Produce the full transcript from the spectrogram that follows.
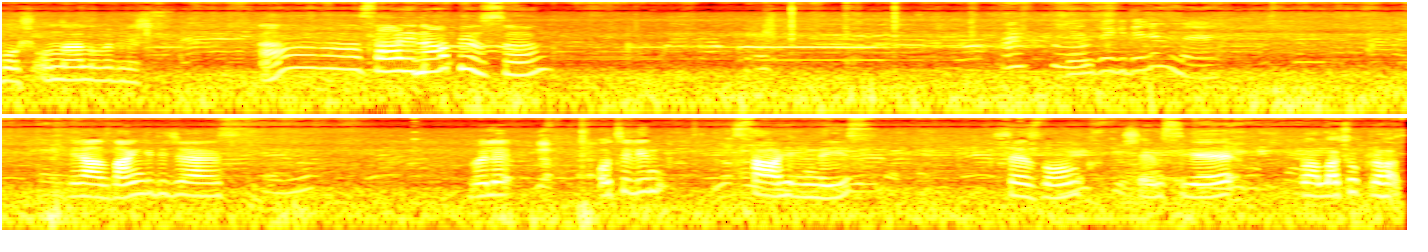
Boş onlarla olabilir. Aa Sare ne yapıyorsun? Denize gidelim mi? Birazdan gideceğiz. Böyle otelin sahilindeyiz. Şezlong, şemsiye. Vallahi çok rahat.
